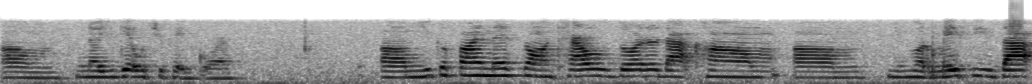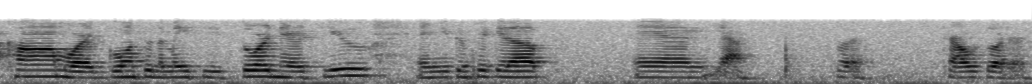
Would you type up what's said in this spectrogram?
Um, you know, you get what you pay for. Um, you can find this on carolsdaughter.com. Um, you can go to Macy's.com or go into the Macy's store nearest you, and you can pick it up. And yeah, so Carol's Daughter.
